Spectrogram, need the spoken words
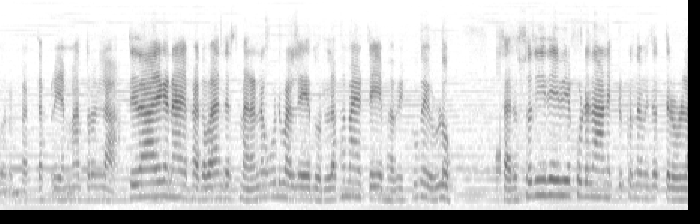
വെറും ഭക്തപ്രിയൻ മാത്രമല്ല തിരായകനായ ഭഗവാന്റെ സ്മരണ കൂടി വളരെ ദുർലഭമായിട്ടേ ഭവിക്കുകയുള്ളൂ. സരസ്വതീ ദേവിയെ കൂടെ നാണിപ്പിക്കുന്ന വിധത്തിലുള്ള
